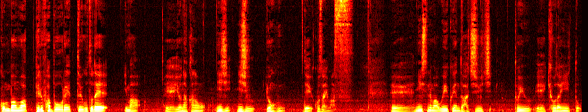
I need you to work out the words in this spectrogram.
こんばんはペルファボーレということで今、えー、夜中の2時24分でございます、えー、ニーシネマウィークエンド81という、えー、兄弟ユニット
